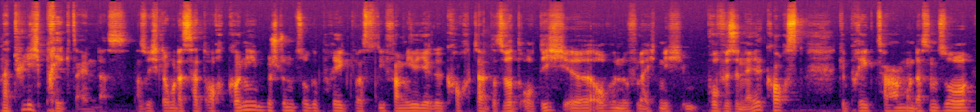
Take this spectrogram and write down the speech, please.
natürlich prägt einen das. Also ich glaube, das hat auch Conny bestimmt so geprägt, was die Familie gekocht hat. Das wird auch dich, äh, auch wenn du vielleicht nicht professionell kochst, geprägt haben. Und das sind so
